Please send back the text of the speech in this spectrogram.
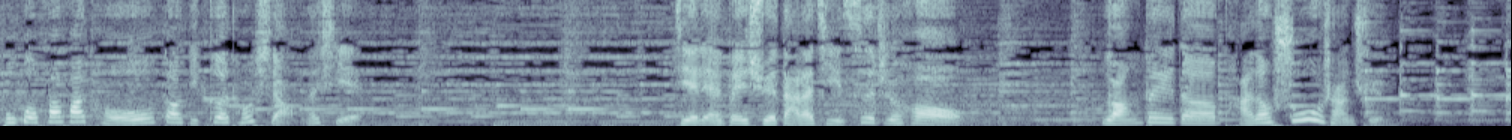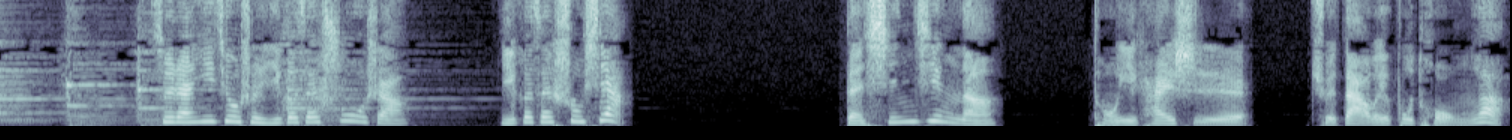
不过花花头到底个头小了些。接连被雪打了几次之后，狼狈的爬到树上去。虽然依旧是一个在树上，一个在树下，但心境呢，同一开始却大为不同了。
